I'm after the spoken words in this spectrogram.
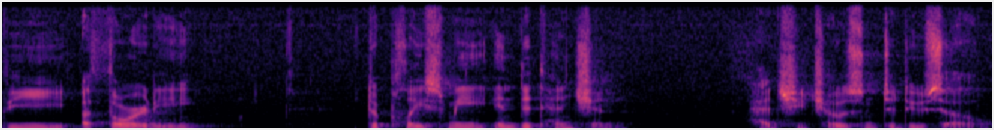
the authority to place me in detention had she chosen to do so.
